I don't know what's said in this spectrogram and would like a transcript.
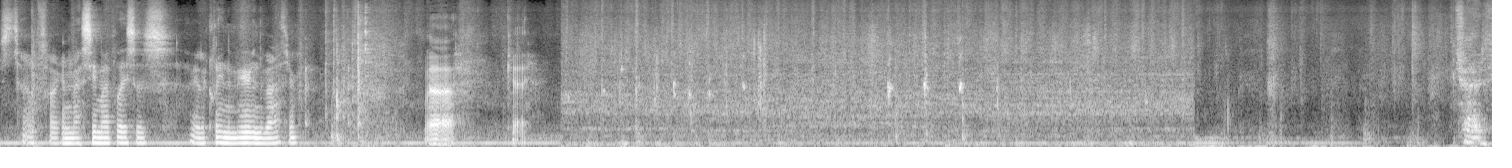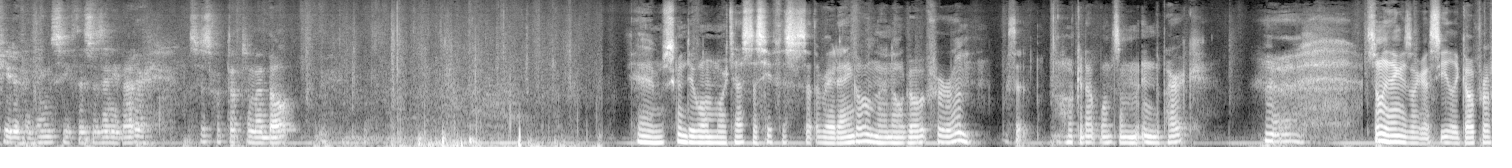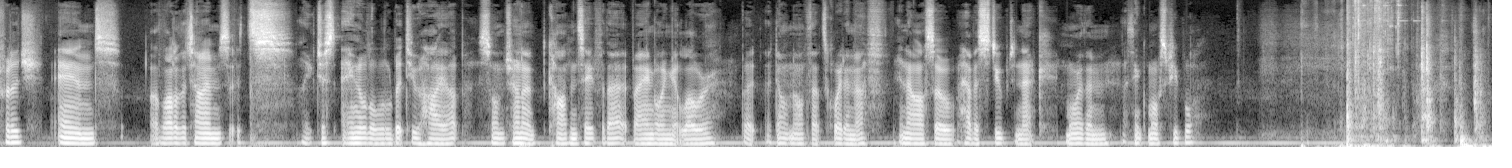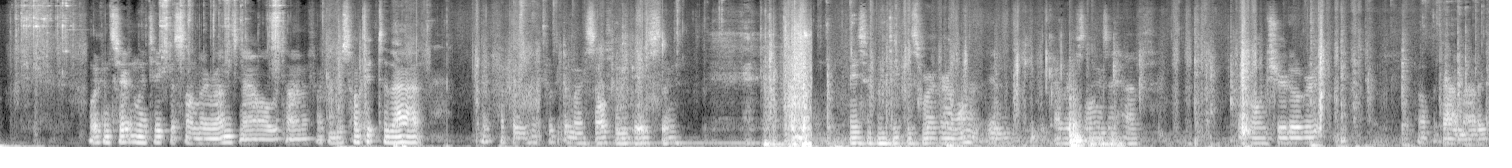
just how fucking messy my place is. I gotta clean the mirror in the bathroom. Uh, okay. Tried a few different things, see if this is any better. This is hooked up to my belt. Okay, I'm just gonna do one more test to see if this is at the right angle and then I'll go out for a run with it. I'll hook it up once I'm in the park. Uh, the only thing is like I see like GoPro footage and a lot of the times it's like just angled a little bit too high up. So I'm trying to compensate for that by angling it lower but I don't know if that's quite enough. And I also have a stooped neck more than I think most people. Well, I can certainly take this on my runs now all the time if I can just hook it to that. If I can hook it to my phone case, then basically take this wherever I want and keep it covered as long as I have a long shirt over it. Not that that matters.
